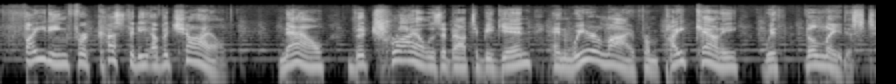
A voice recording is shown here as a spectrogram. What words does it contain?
fighting for custody of a child. Now, the trial is about to begin, and we're live from Pike County with the latest.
